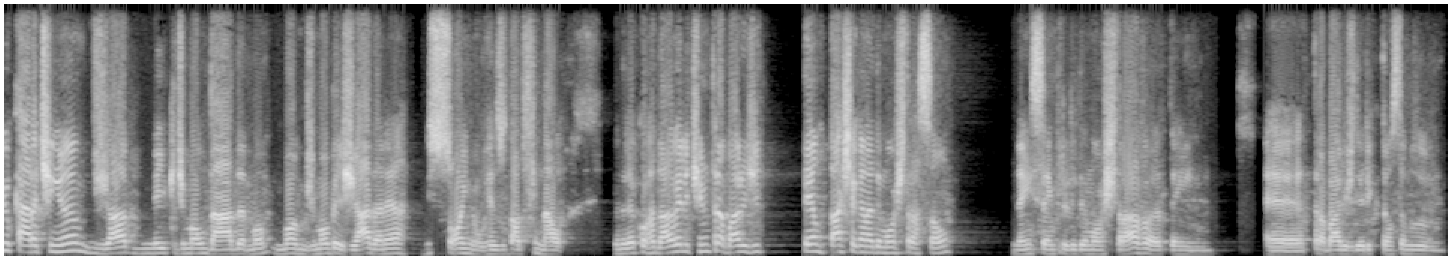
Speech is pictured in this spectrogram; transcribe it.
E o cara tinha já meio que de mão dada, mão, de mão beijada, né? Um sonho, o resultado final. Quando ele acordava, ele tinha um trabalho de tentar chegar na demonstração. Nem sempre ele demonstrava, tem é, trabalhos dele que estão sendo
